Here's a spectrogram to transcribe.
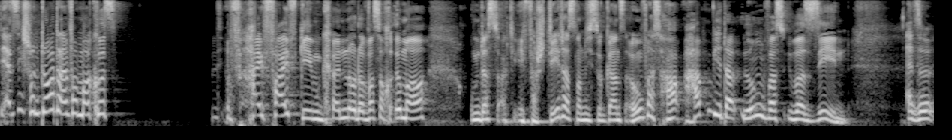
Der hat sich schon dort einfach mal kurz High Five geben können oder was auch immer, um das zu. Ich verstehe das noch nicht so ganz. Irgendwas haben wir da irgendwas übersehen? Also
